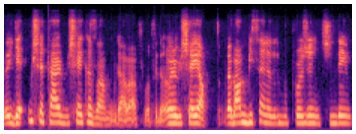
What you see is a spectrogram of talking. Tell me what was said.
Ve 70 eter bir şey kazandım galiba Fluffy'den. Öyle bir şey yaptım. Ve ben bir senedir bu projenin içindeyim.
